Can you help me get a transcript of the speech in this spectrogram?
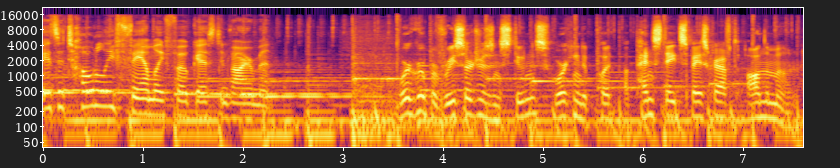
It's a totally family focused environment. We're a group of researchers and students working to put a Penn State spacecraft on the moon.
